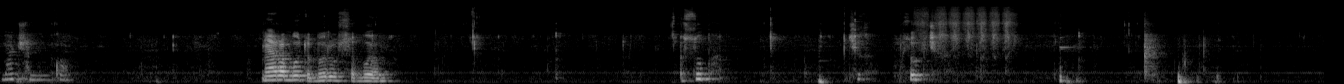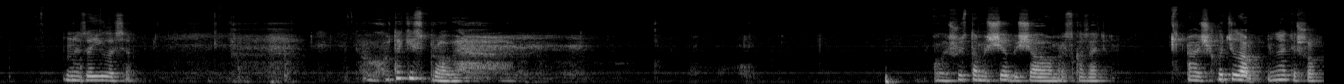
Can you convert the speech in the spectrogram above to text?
Смачненько. На роботу беру з собою суп. Чих, супчик. Не заїлася. Ох, отакі справи. Ой, щось там ще обіцяла вам розказати. А ще хотіла, знаєте що,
